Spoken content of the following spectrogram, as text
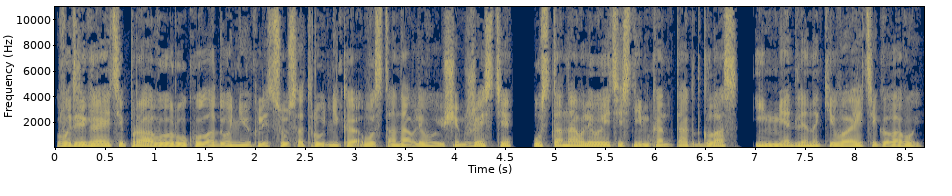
выдвигаете правую руку ладонью к лицу сотрудника в восстанавливающем жесте, устанавливаете с ним контакт глаз и медленно киваете головой.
